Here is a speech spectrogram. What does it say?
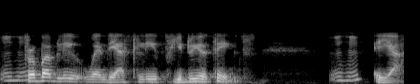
mm-hmm. probably when they are asleep, you do your things. Mm-hmm. Yeah.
